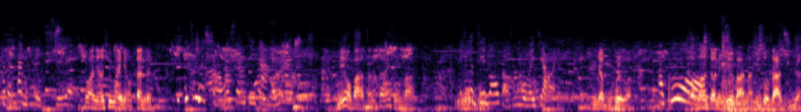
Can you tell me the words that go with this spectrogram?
它的蛋可以吃哎，哇，你要去卖鸟蛋的？这么小会生鸡蛋，还是它没有吧，长大一点吧。这个鸡包早上会不会叫哎？应该不会吧？好酷哦！早上叫你就会把它拿去做炸鸡啊。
